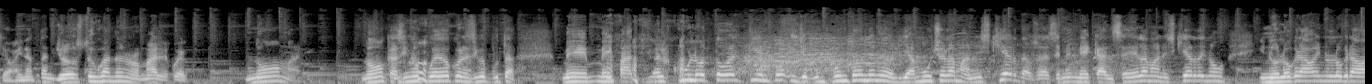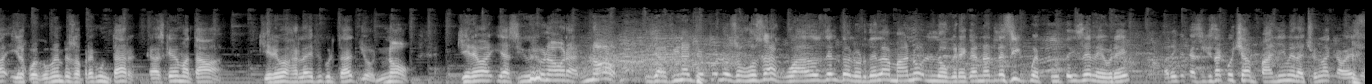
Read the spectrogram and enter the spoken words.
qué vaina tan... Yo lo estoy jugando normal el juego. No, Mario. No, casi no puedo con ese hijo de puta. Me, me pateó el culo todo el tiempo y llegó un punto donde me dolía mucho la mano izquierda. O sea, se me, me cansé de la mano izquierda y no, y no lograba y no lograba. Y el juego me empezó a preguntar, cada vez que me mataba, ¿quiere bajar la dificultad? Yo, no. ¿Quiere y así duró una hora, no. Y ya al final yo con los ojos aguados del dolor de la mano logré ganarle ese hijo de puta y celebré. Marica, casi que saco champaña y me la echó en la cabeza.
